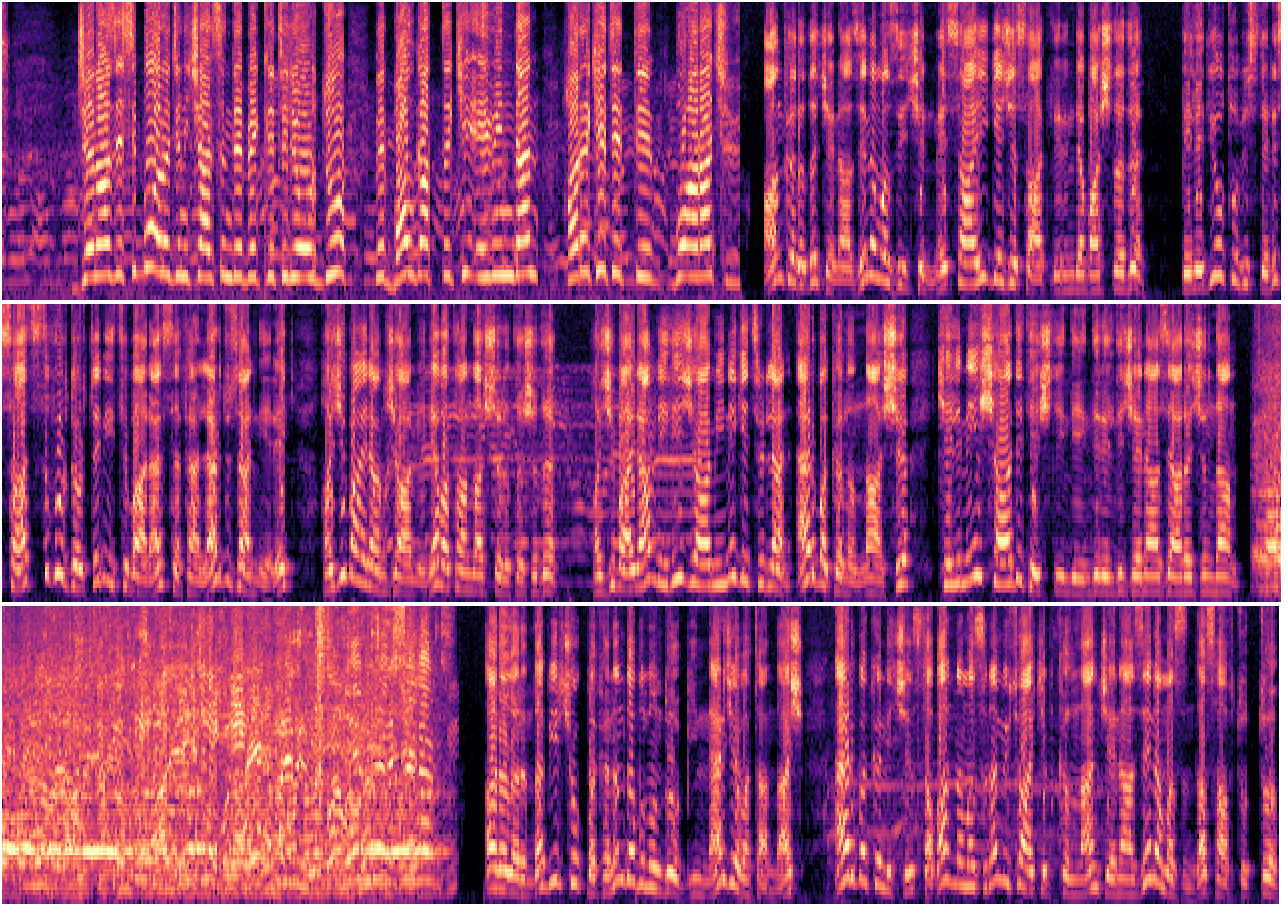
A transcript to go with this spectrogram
cenazesi bu aracın içerisinde bekletiliyordu ve Balgat'taki evinden hareket etti bu araç. Ankara'da cenaze namazı için mesai gece saatlerinde başladı. Belediye otobüsleri saat 04'ten itibaren seferler düzenleyerek Hacı Bayram Camii'ne vatandaşları taşıdı. Hacı Bayram Veli Camii'ne getirilen Erbakan'ın naaşı kelime-i şehadet eşliğinde indirildi cenaze aracından. Aralarında birçok bakanın da bulunduğu binlerce vatandaş Erbakan için sabah namazına mütakip kılınan cenaze namazında saf tuttu.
